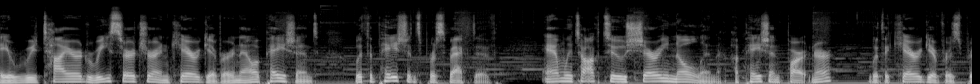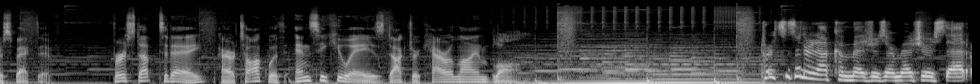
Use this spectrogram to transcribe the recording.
a retired researcher and caregiver, now a patient, with the patient's perspective. And we talked to Sherry Nolen, a patient partner, with a caregiver's perspective. First up today, our talk with NCQA's Dr. Caroline Blaum. Person centered outcome measures are measures that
